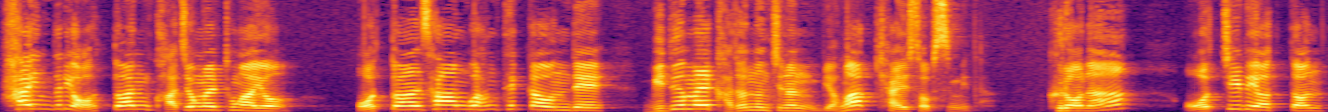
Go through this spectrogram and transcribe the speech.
하인들이 어떠한 과정을 통하여 어떠한 상황과 형태 가운데 믿음을 가졌는지는 명확히 알 수 없습니다. 그러나 어찌되었던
